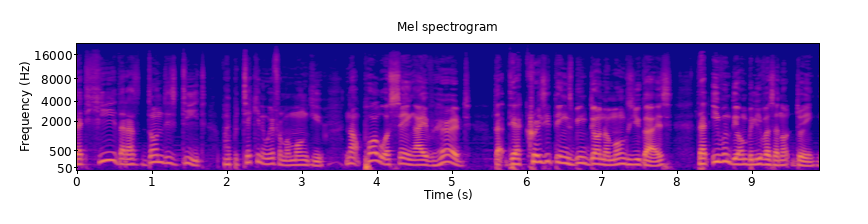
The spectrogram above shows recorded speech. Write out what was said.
that he that has done this deed might be taken away from among you. Now, Paul was saying, I've heard that there are crazy things being done amongst you guys that even the unbelievers are not doing.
